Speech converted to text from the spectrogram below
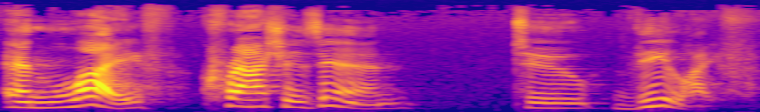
and life crashes in to the life.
